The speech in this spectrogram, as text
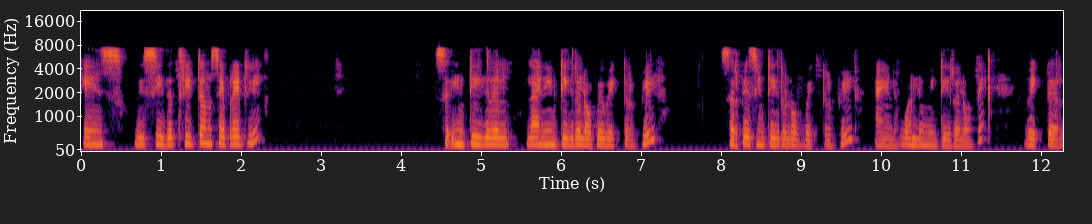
Hence, we see the three terms separately. So, integral, line integral of a vector field, surface integral of vector field and volume integral of a vector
